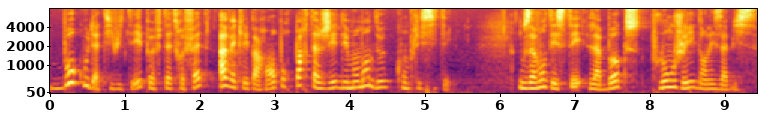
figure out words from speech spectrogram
Beaucoup d'activités peuvent être faites avec les parents pour partager des moments de complicité. Nous avons testé la box plongée dans les abysses.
